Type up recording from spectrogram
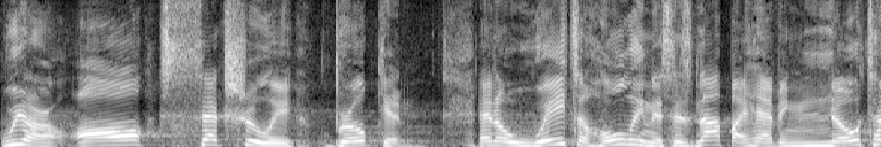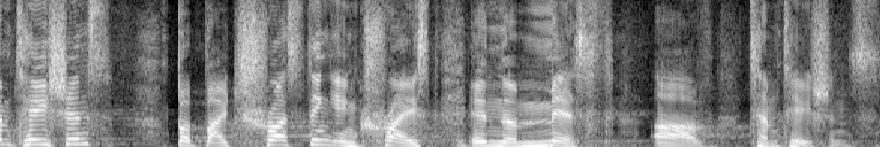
we are all sexually broken. And a way to holiness is not by having no temptations, but by trusting in Christ in the midst of temptations.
